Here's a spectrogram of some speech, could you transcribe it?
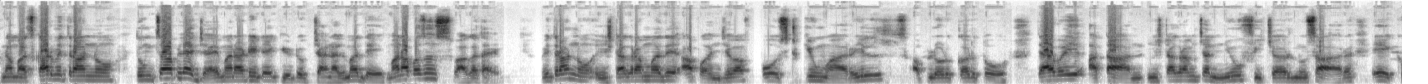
नमस्कार मित्रांनो तुमचं आपल्या जय मराठी टेक यूट्यूब चॅनलमध्ये मनापासून स्वागत आहे. मित्रांनो इंस्टाग्राममध्ये आपण जेव्हा पोस्ट किंवा रील्स अपलोड करतो त्यावेळी आता इंस्टाग्रामच्या न्यू फीचरनुसार एक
